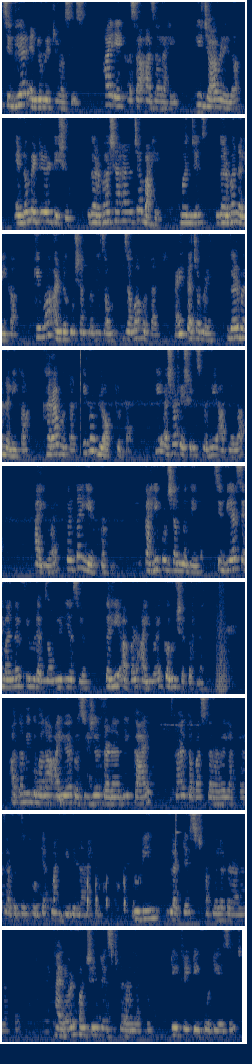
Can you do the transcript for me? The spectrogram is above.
सिव्हिअर एन्डोमेट्रिओसिस हा एक असा आजार आहे की ज्या वेळेला एन्डोमेट्रियल टिश्यू गर्भाशयाच्या बाहेर म्हणजेच गर्भनलिका किंवा अंडकोशांमध्ये जाऊन जमा होतात आणि त्याच्यामुळे गर्भनलिका खराब होतात किंवा ब्लॉक्ड होतात की अशा पेशंट्समध्ये आपल्याला आय आय करता येत नाही. काही पुरुषांमध्ये सिव्हिअर सेमायनल फ्लुइड अबनॉर्मलिटी असलं तरीही आपण आय आय करू शकत नाही. आता मी तुम्हाला आय प्रोसिजर करण्याआधी काय काय तपास करावे लागतात याबद्दल थोडक्यात माहिती देणार आहे. रुटीन ब्लड टेस्ट आपल्याला करायला लागतात. थायरॉइड फंक्शन टेस्ट करायला लागतो. T three T four T S H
